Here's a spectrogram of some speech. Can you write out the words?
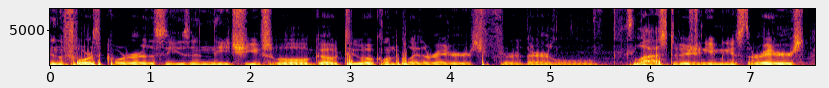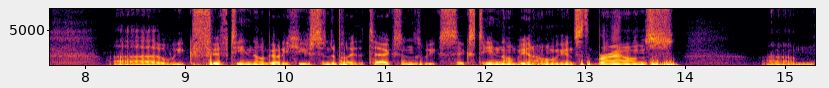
in the fourth quarter of the season, the Chiefs will go to Oakland to play the Raiders for their last division game against the Raiders. Uh, week 15, they'll go to Houston to play the Texans. Week 16, they'll be at home against the Browns. Um,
